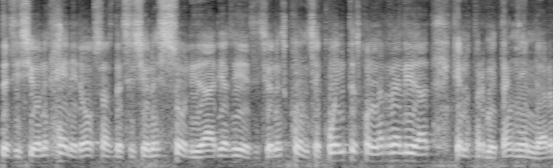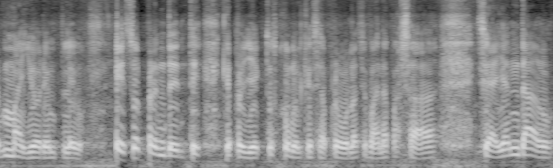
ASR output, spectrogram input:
decisiones generosas, decisiones solidarias y decisiones consecuentes con la realidad que nos permitan generar mayor empleo. Es sorprendente que proyectos como el que se aprobó la semana pasada se hayan dado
